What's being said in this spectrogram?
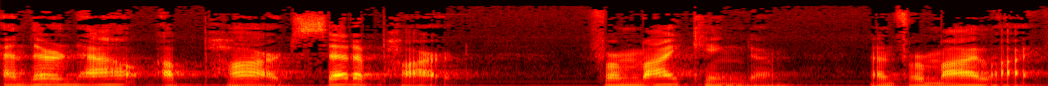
and they're now apart, set apart for my kingdom and for my life.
